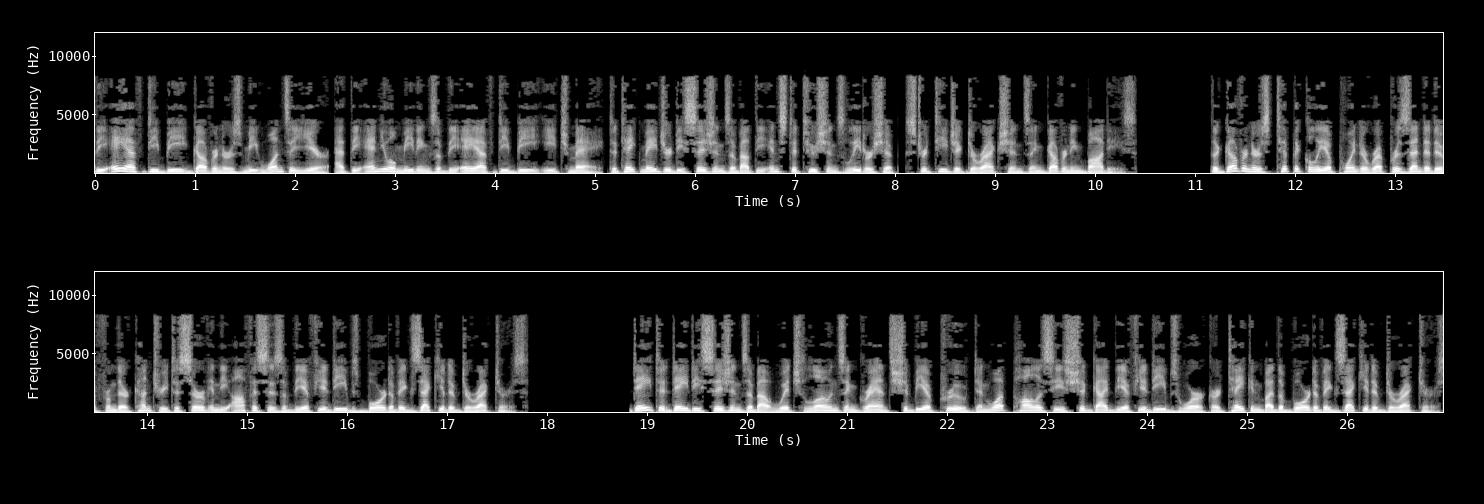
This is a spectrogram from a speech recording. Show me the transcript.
The AFDB governors meet once a year at the annual meetings of the AFDB each May to take major decisions about the institution's leadership, strategic directions and governing bodies. The governors typically appoint a representative from their country to serve in the offices of the AFDB's Board of Executive Directors. Day-to-day -day decisions about which loans and grants should be approved and what policies should guide the AFDB's work are taken by the Board of Executive Directors.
